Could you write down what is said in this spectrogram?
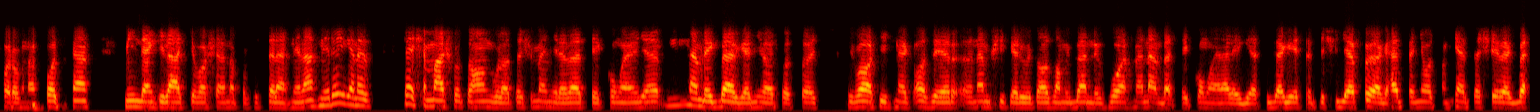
forognak kockán, mindenki látja vasárnap, aki szeretné látni. Régen ez teljesen más volt a hangulat, és mennyire vették komolyan. Ugye nemrég Berger nyilatkozta, hogy, hogy valakiknek azért nem sikerült az, ami bennük volt, mert nem vették komolyan eléggé ezt az egészet, és ugye főleg a 70-89-es években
